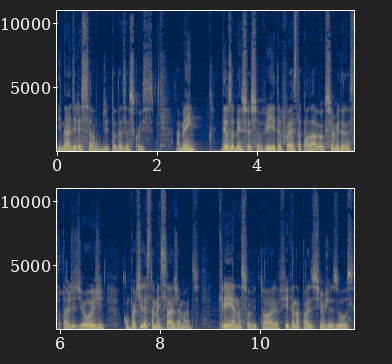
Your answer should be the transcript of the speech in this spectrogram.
e na direção de todas as coisas. Amém? Deus abençoe sua vida. Foi esta palavra que o Senhor me deu nesta tarde de hoje. Compartilhe esta mensagem, amados. Creia na sua vitória, fica na paz do Senhor Jesus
